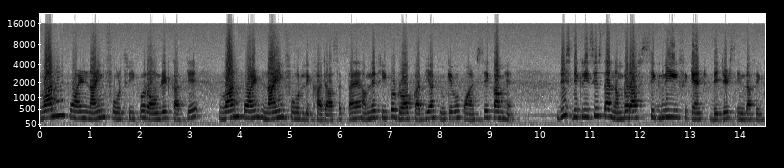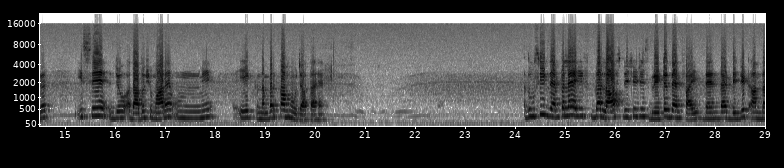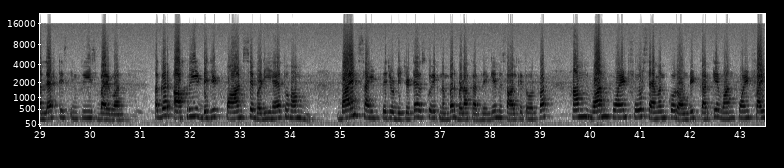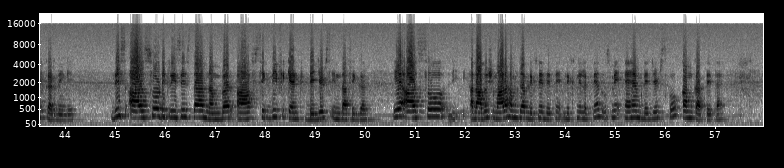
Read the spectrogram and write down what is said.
1.943 को राउंडेड करके 1.94 लिखा जा सकता है। हमने थ्री को ड्रॉप कर दिया क्योंकि वो पाँच से कम है। This decreases the number of significant digits in the figure इससे जो अदाद शुमार है, उनमें एक नंबर कम हो जाता है। दूसरी एग्ज़ाम्पल है if the last digit is greater than five then the digit on the left is increase by one अगर आखिरी डिजिट पाँच से बड़ी है तो हम बाएँ साइड पे जो डिजिट है, उसको एक नंबर बड़ा कर देंगे, मिसाल के तौर पर। हम 1.47 को राउंडेड करके 1.5 कर देंगे। This also decreases the number of significant digits in the figure ये आल्सो अदाद शुमार हम जब लिखने देते, लिखने लगते हैं तो उसमें अहम डिजिट्स को कम कर देता है।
